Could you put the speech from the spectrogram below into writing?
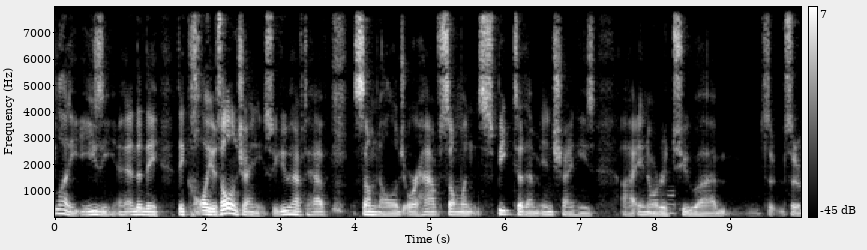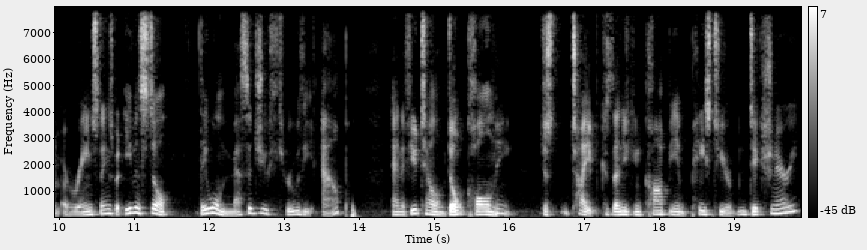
bloody easy. And then they, they call you, it's all in Chinese. So you do have to have some knowledge or have someone speak to them in Chinese uh, in order to um, sort of arrange things. But even still, they will message you through the app. And if you tell them, don't call me, just type, because then you can copy and paste to your dictionary.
